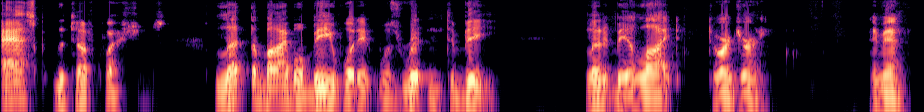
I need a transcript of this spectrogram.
ask the tough questions. Let the Bible be what it was written to be let it be a light to our journey. Amen.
